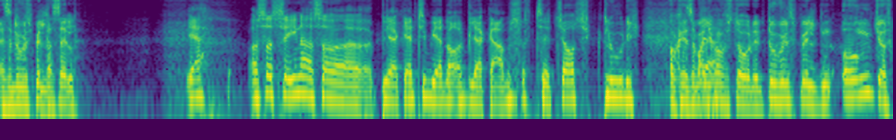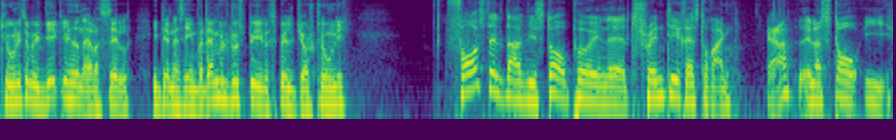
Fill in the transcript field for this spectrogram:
Altså, du vil spille dig selv. Ja, og så senere så øh, bliver Gantemir, når han bliver gammel, til George Clooney. Okay, så bare lige Ja. for at forstå det. Du vil spille den unge George Clooney, som i virkeligheden er dig selv i den her scene. Hvordan vil du spille, spille George Clooney? Forestil dig, at vi står på en uh, trendy restaurant, Ja. eller står i...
